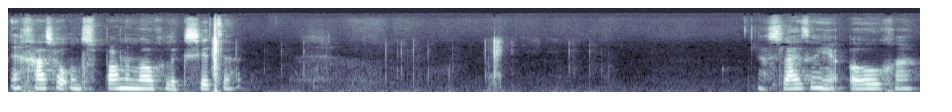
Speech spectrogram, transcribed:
En ga zo ontspannen mogelijk zitten. sluit dan je ogen.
